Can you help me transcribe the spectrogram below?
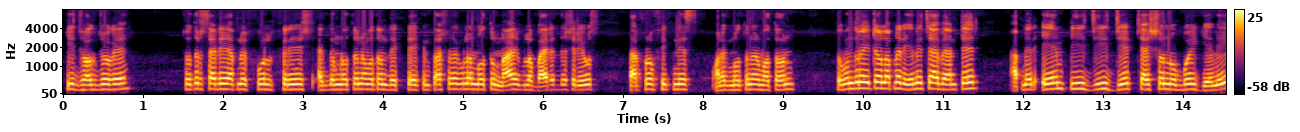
কি ঝকঝকে। চতুর সাইডে আপনার ফুল ফ্রেশ একদম নতুনের মতন দেখতে, কিন্তু আসলে এগুলো নতুন না, এগুলো বাইরের দেশের ইউজ তারপরেও ফিটনেস অনেক নতুনের মতন। তো বন্ধুরা, এটা হলো আপনার এমএচআই ব্যান্ডের, আপনার এম পি জি জেড চারশো নব্বই গেমিং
